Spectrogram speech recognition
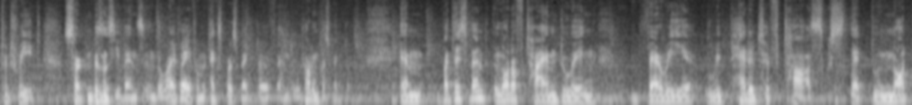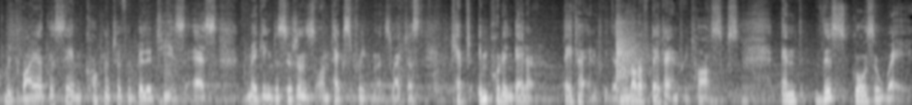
to treat certain business events in the right way from a tax perspective and reporting perspective. Um, but they spend a lot of time doing very repetitive tasks that do not require the same cognitive abilities as making decisions on tax treatments like just kept inputting data data entry. There's a lot of data entry tasks. And this goes away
